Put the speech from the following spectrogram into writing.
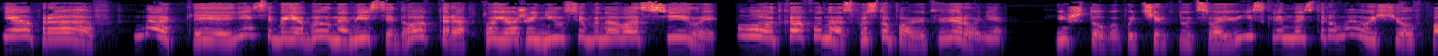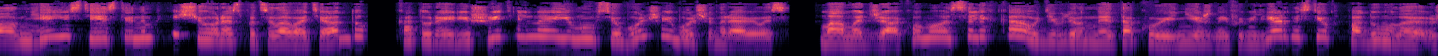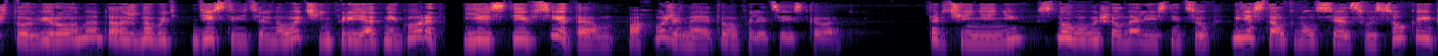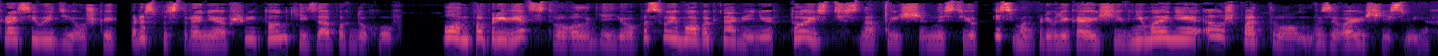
Я прав. Маке, если бы я был на месте доктора, то я женился бы на вас силой. Вот как у нас поступают в Вероне. И чтобы подчеркнуть свою искренность, Ромео счел вполне естественным еще раз поцеловать Адду, которая решительно ему все больше и больше нравилась. Мама Джакомо, слегка удивленная такой нежной фамильярностью, подумала, что Верона должно быть действительно очень приятный город, если все там похожи на этого полицейского. Торчинини снова вышел на лестницу, где столкнулся с высокой и красивой девушкой, распространявшей тонкий запах духов. Он поприветствовал ее по своему обыкновению, то есть с напыщенностью, весьма привлекающей внимание, а уж потом вызывающей смех.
